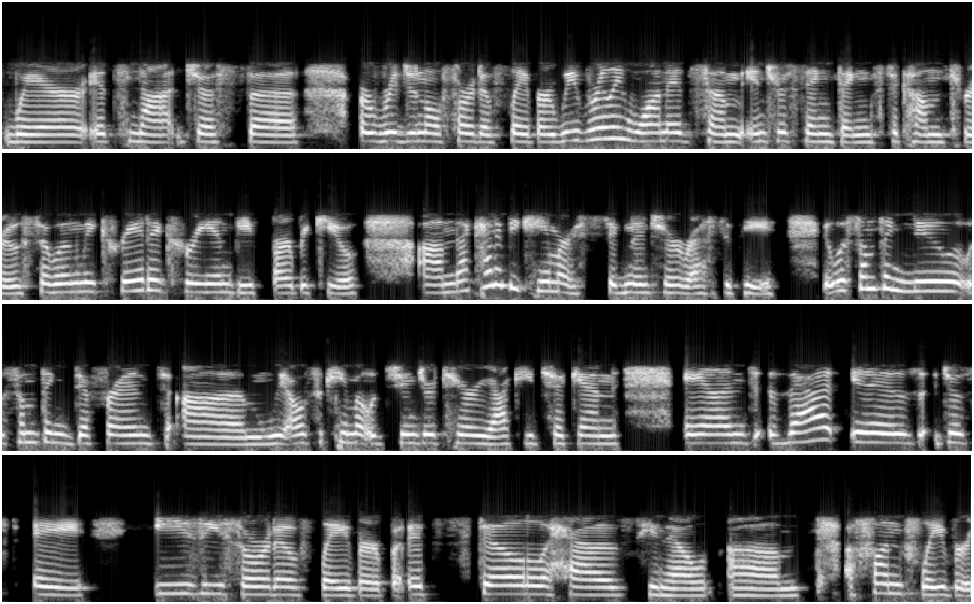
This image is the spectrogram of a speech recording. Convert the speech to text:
where it's not just the original sort of flavor, we really wanted some interesting things to come through. So when we created Korean beef barbecue, um, that kind of became our signature recipe. It was something new, it was something different. Um, we also came out with ginger teriyaki chicken, and that is just a easy sort of flavor, but it still has, you know, um, a fun flavor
